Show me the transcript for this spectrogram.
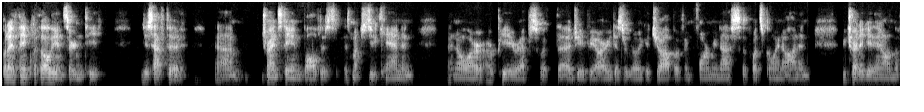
but I think with all the uncertainty, you just have to um, try and stay involved as, as much as you can. And I know our, our PA reps with uh, JVR, he does a really good job of informing us of what's going on. And we try to get in on the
